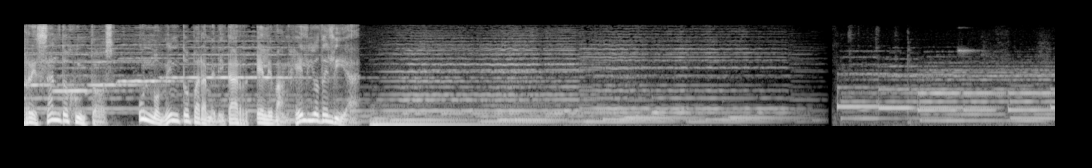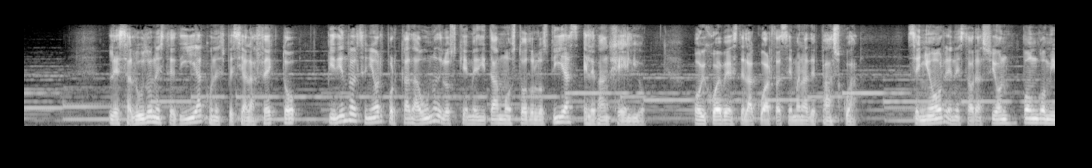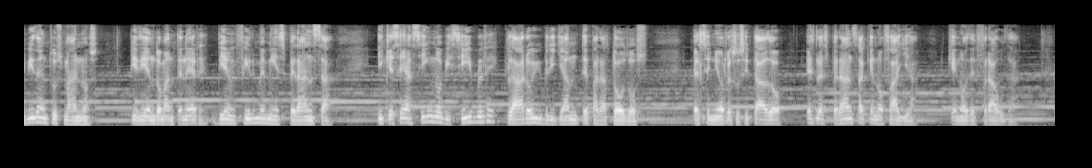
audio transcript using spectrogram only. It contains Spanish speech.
Rezando juntos, un momento para meditar el Evangelio del Día. Les saludo en este día con especial afecto, pidiendo al Señor por cada uno de los que meditamos todos los días el Evangelio. Hoy jueves de la cuarta semana de Pascua. Señor, en esta oración pongo mi vida en tus manos, pidiendo mantener bien firme mi esperanza y que sea signo visible, claro y brillante para todos. El Señor resucitado es la esperanza que no falla, que no defrauda.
